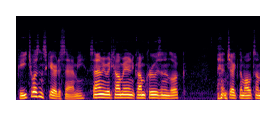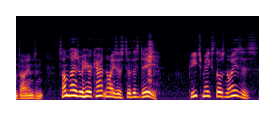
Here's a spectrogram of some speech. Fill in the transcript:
Peach wasn't scared of Sammy. Sammy would come in, and come cruising and look and check them out sometimes. And Sometimes we hear cat noises to this day. Peach makes those noises.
